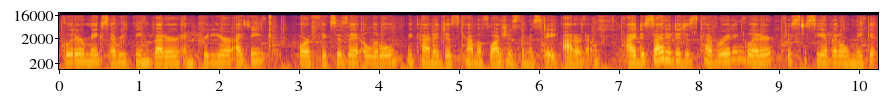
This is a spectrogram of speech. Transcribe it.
Glitter makes everything better and prettier, I think, or fixes it a little. It kind of just camouflages the mistake. I don't know. I decided to just cover it in glitter just to see if it'll make it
